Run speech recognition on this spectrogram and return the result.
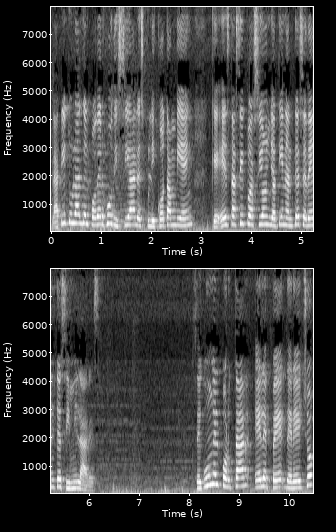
La titular del Poder Judicial explicó también que esta situación ya tiene antecedentes similares. Según el portal LP Derecho,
